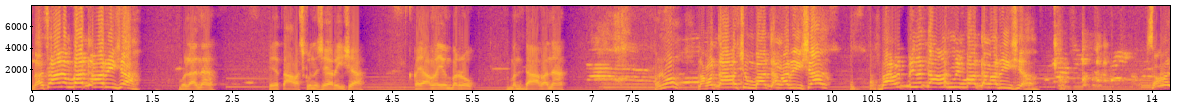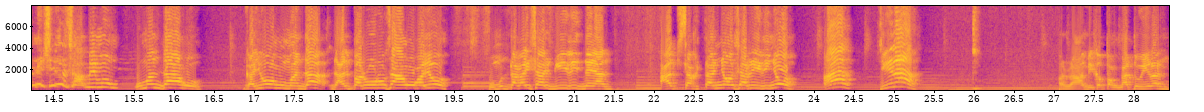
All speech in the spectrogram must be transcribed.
Nasaan ang batang Arisha? Wala na. Pinatakas ko na si Risha. Kaya ngayon, Barok, manda ka na. Ano? Nakatakas yung batang Arisha? Bakit pinatakas mo yung batang Arisha? Sa kanya sinasabi mong umanda ako. Kayo ang umanda dahil parurusahan ko kayo. Pumunta kayo sa gilid na yan at saktan nyo sarili nyo. Ha? Sige na! Marami ka pang katuwiran.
